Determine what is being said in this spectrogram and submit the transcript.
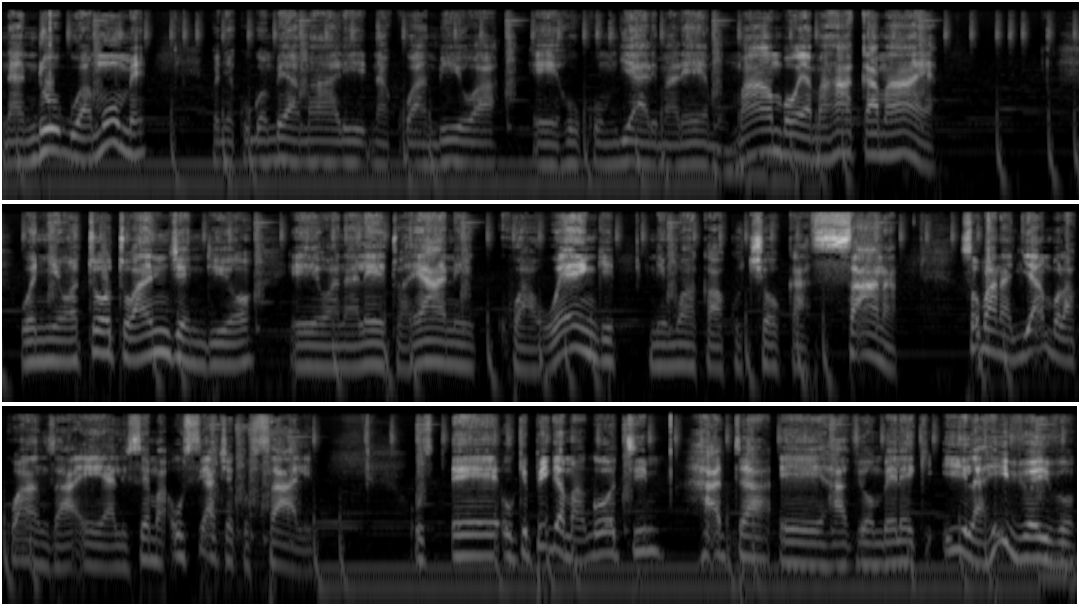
na ndugu wa mume kwenye kugombea mali na kuambiwa eh, huku mjali marehemu. Mambo ya mahakama haya wenye watoto wa nje ndio e, wanaletwa. Yaani kwa wengi ni mwaka wa kuchoka sana. So bana, jambo la kwanza e, alisema usiache kusali. Us, e, ukipiga magoti hata e, havyombeleki ila hivyo hivyo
